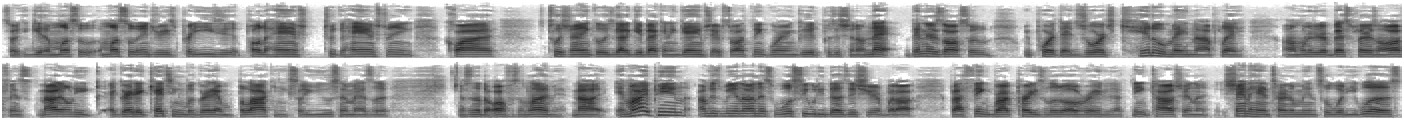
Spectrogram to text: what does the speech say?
So he could get a muscle a muscle injury. It's pretty easy to pull a hand, tweak a hamstring, quad twist your ankle. He's got to get back in the game shape. So I think we're in good position on that. Then there's also report that George Kittle may not play. Um, one of their best players on offense, not only great at catching but great at blocking. So you use him as a as another offensive lineman. Now, in my opinion, I'm just being honest. We'll see what he does this year, but I but I think Brock Purdy's a little overrated. I think Kyle Shanahan, Shanahan turned him into what he was.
